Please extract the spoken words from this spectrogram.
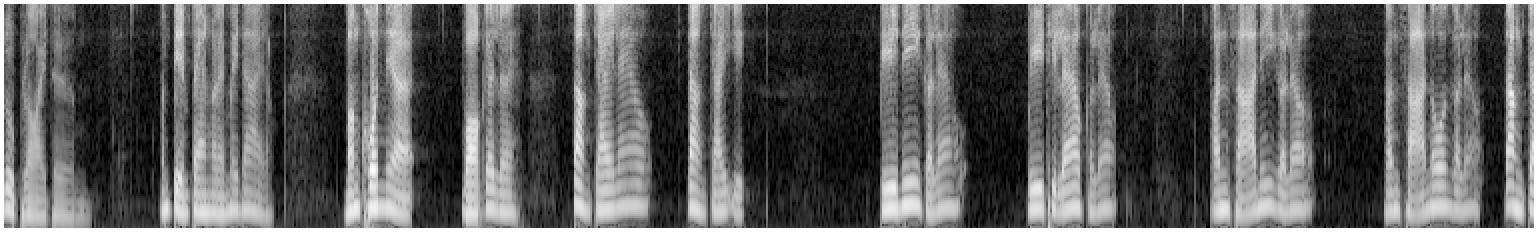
รูปรอยเดิม มันเปลี่ยนแปลงอะไรไม่ได้หรอก บางคนเนี่ย บอกได้เลย ตั้งใจแล้ว ตั้งใจอีก ปีนี้ก็แล้ว ปีที่แล้วก็แล้ว พรรษานี้ก็แล้ว พรรษาโน้นก็แล้ว ตั้งใจ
